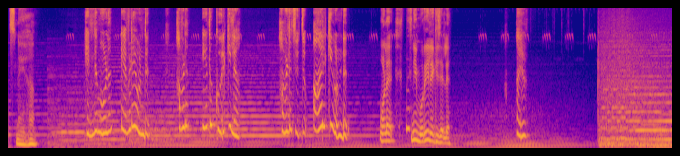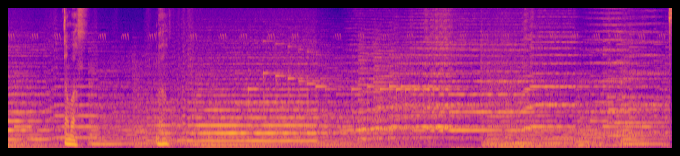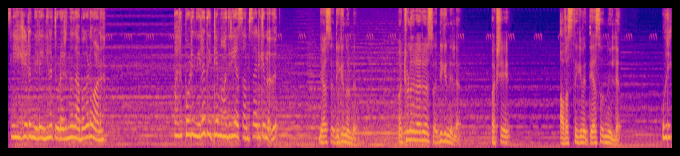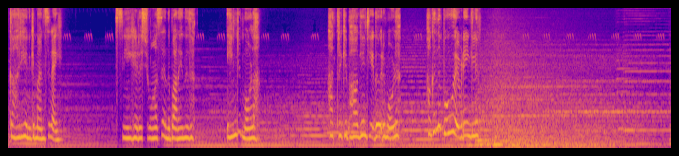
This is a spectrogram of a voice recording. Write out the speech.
സ്നേഹ. എന്റെ മോൾ എവിടെയുണ്ട്? അവൾ ഇത് കുരുക്കില്ല അവളുടെ ചുറ്റും ആരൊക്കെയുണ്ട് മോളെ നീ മുറിയിലേക്ക് ചെല്ല്. അരുൺ. താൻ സ്നേഹയുടെ നില ഇങ്ങനെ തുടരുന്നത് അപകടമാണ്. പലപ്പോഴും നില തെറ്റിയ മാതിരിയാ സംസാരിക്കുന്നത്. ഞാൻ ശ്രദ്ധിക്കുന്നുണ്ട്. മറ്റുള്ളവരാരും ശ്രദ്ധിക്കുന്നില്ല. പക്ഷേ അവസ്ഥയ്ക്ക് വ്യത്യാസമൊന്നുമില്ല. ഒരു കാര്യം എനിക്ക് മനസ്സിലായി. സ്നേഹയുടെ ശ്വാസം എന്ന് പറയുന്നത് എന്റെ മോളാ. അത്രയ്ക്ക് ഭാഗ്യം ചെയ്ത ഒരു മോൾ അകന്നു പോവൂ എവിടെയെങ്കിലും?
